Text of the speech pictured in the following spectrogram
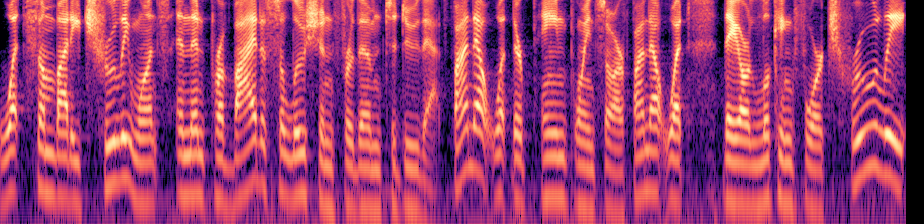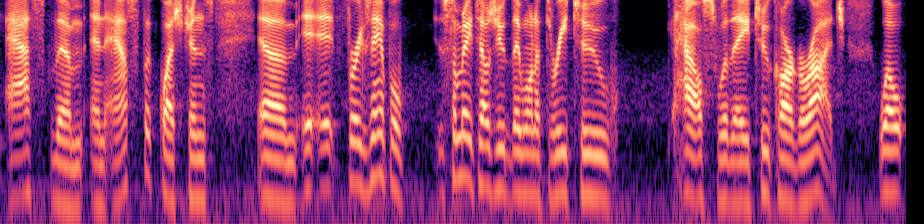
what somebody truly wants and then provide a solution for them to do that. Find out what their pain points are, find out what they are looking for. Truly ask them and ask the questions. Um, it, it, for example, somebody tells you they want a 3 2 house with a two car garage. Well,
